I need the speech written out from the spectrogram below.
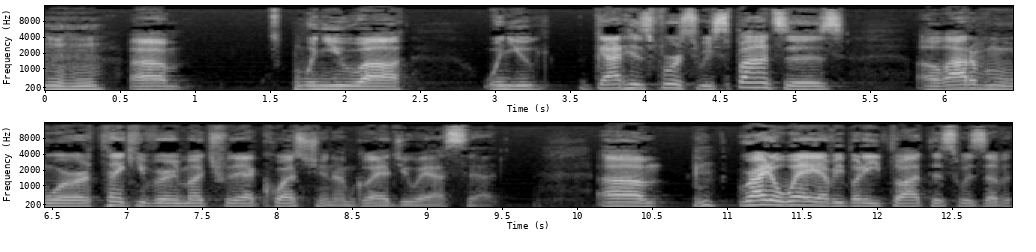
Mm-hmm. Um, when you uh, when you got his first responses, a lot of them were, "Thank you very much for that question. I'm glad you asked that." Um, right away, everybody thought this was a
